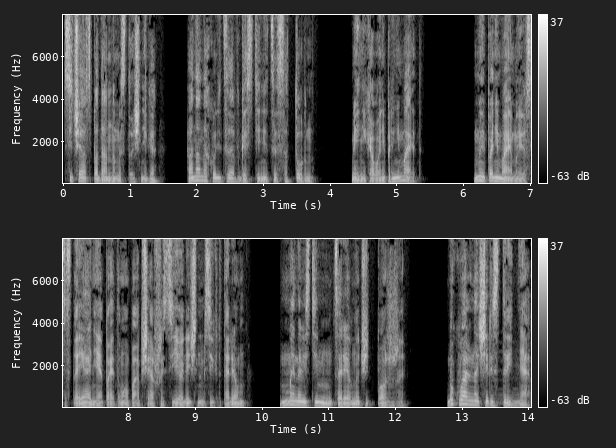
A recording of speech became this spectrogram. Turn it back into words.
Сейчас, по данным источника, она находится в гостинице «Сатурн» и никого не принимает. Мы понимаем ее состояние, поэтому, пообщавшись с ее личным секретарем, мы навестим царевну чуть позже, буквально через три дня.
